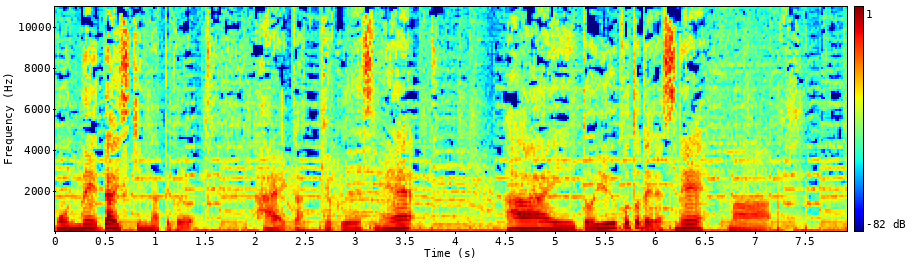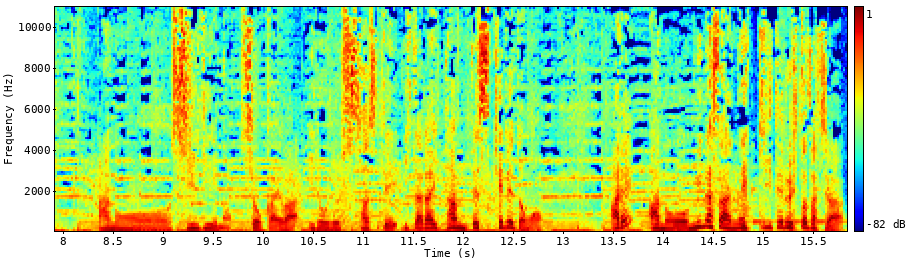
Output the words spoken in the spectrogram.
もうね、大好きになってくる。はい、楽曲ですね。はい、ということでですね、まあ、あのー、CD の紹介はいろいろさせていただいたんですけれども、あれ？あのー、皆さんね、聞いてる人たちは、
